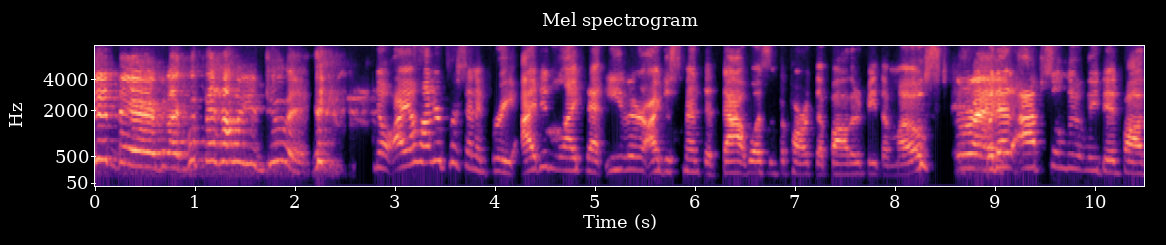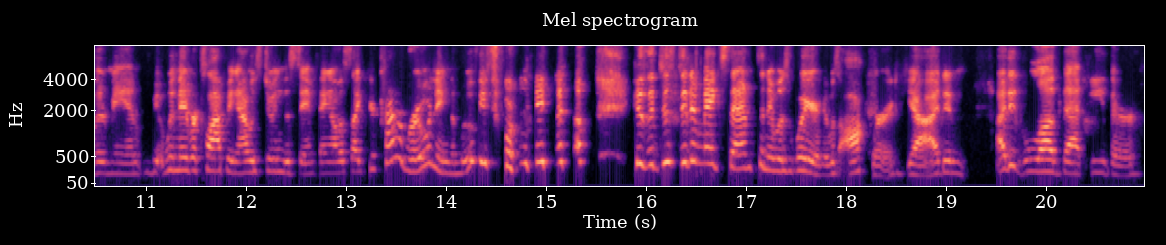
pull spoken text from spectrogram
sit there and be like, what the hell are you doing? no, I 100% agree. I didn't like that either. I just meant that that wasn't the part that bothered me the most. Right. But it absolutely did bother me. And when they were clapping, I was doing the same thing. I was like, you're kind of ruining the movie for me because it just didn't make sense and it was weird. It was awkward. Yeah, I didn't, I didn't love that either.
